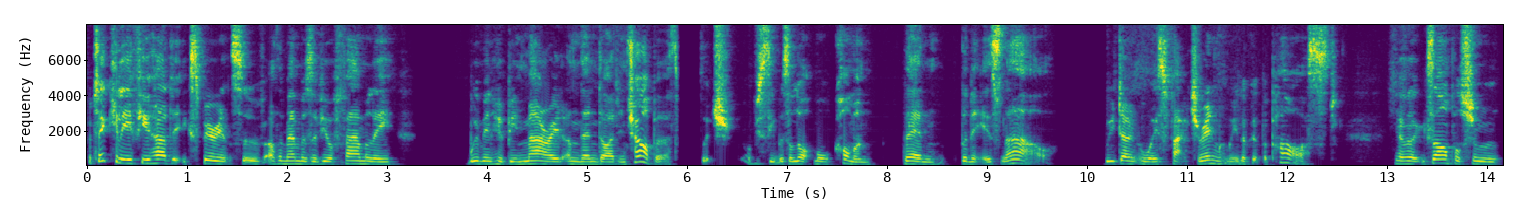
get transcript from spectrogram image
Particularly if you had experience of other members of your family, women who'd been married and then died in childbirth, which obviously was a lot more common then than it is now. We don't always factor in when we look at the past. You know, examples from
